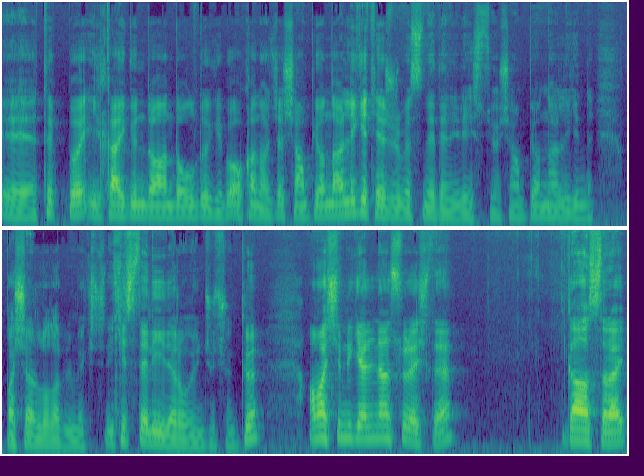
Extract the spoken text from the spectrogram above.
e, tıpkı İlkay Gündoğan'da olduğu gibi Okan Hoca Şampiyonlar Ligi tecrübesi nedeniyle istiyor. Şampiyonlar Ligi'nde başarılı olabilmek için. İkisi de lider oyuncu çünkü. Ama şimdi gelinen süreçte Galatasaray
